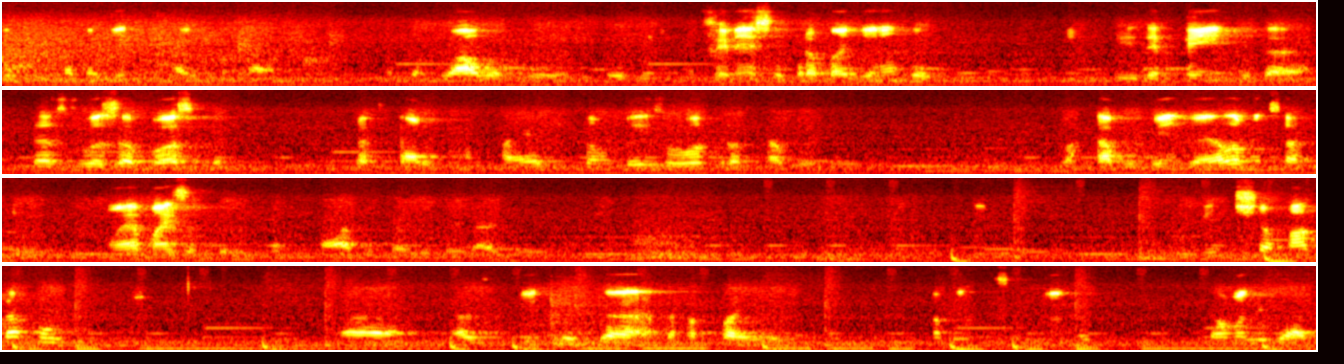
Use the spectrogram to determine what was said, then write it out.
eu trabalhei dando aula por conferência trabalhando, e depende da, das duas avós para ficarem com o Rafael, então, vez ou outra eu acabo acabo vendo ela, mas só que não é mais aquele contato com a liberdade. E vim chamar da roupa. As dicas da, da Rafaela, semana, dá uma ligada.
